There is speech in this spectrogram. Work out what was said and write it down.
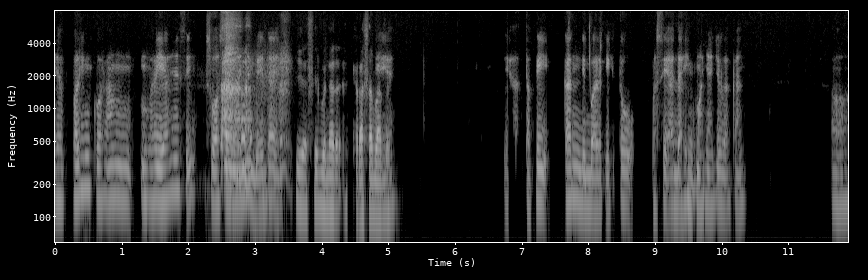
Ya paling kurang meriahnya sih. Suasananya beda ya. Iya sih bener kerasa banget. Iya. Ya, tapi kan di balik itu pasti ada hikmahnya juga kan. Eh,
